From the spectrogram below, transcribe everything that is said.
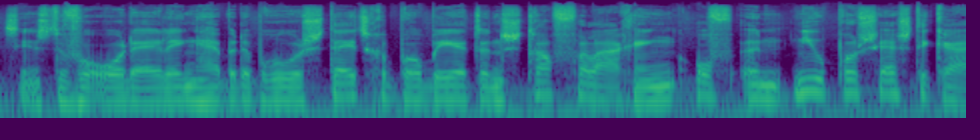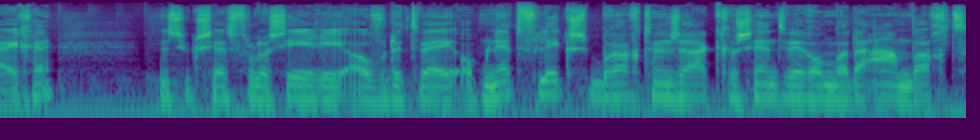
Sinds de veroordeling hebben de broers steeds geprobeerd een strafverlaging of een nieuw proces te krijgen... Een succesvolle serie over de twee op Netflix bracht hun zaak recent weer onder de aandacht.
